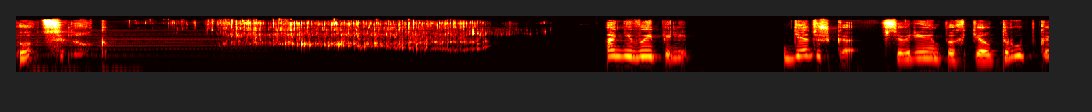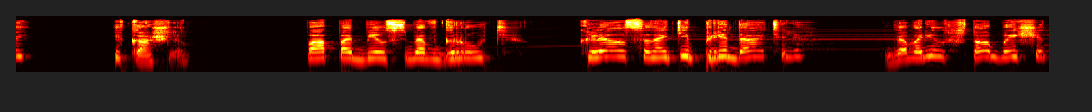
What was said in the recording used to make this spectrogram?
Вот, сынок. Они выпили. Дедушка все время пыхтел трубкой и кашлял. Папа бил себя в грудь, клялся найти предателя, говорил, что обыщет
